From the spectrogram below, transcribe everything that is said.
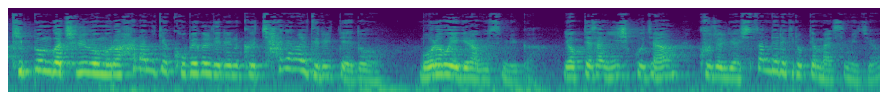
기쁨과 즐거움으로 하나님께 고백을 드리는 그 찬양을 드릴 때에도 뭐라고 얘기를 하고 있습니까? 역대상 29장 9절 이하 13절에 기록된 말씀이죠.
